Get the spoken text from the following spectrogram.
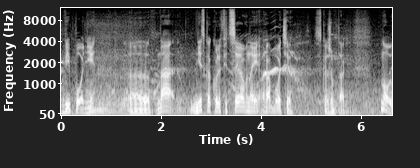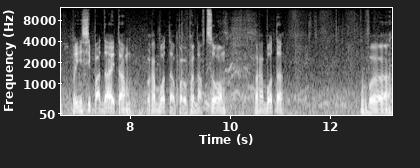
в Японии э, на низкоквалифицированной работе, скажем так. Ну, принеси, подай, там, работа продавцом, работа в,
